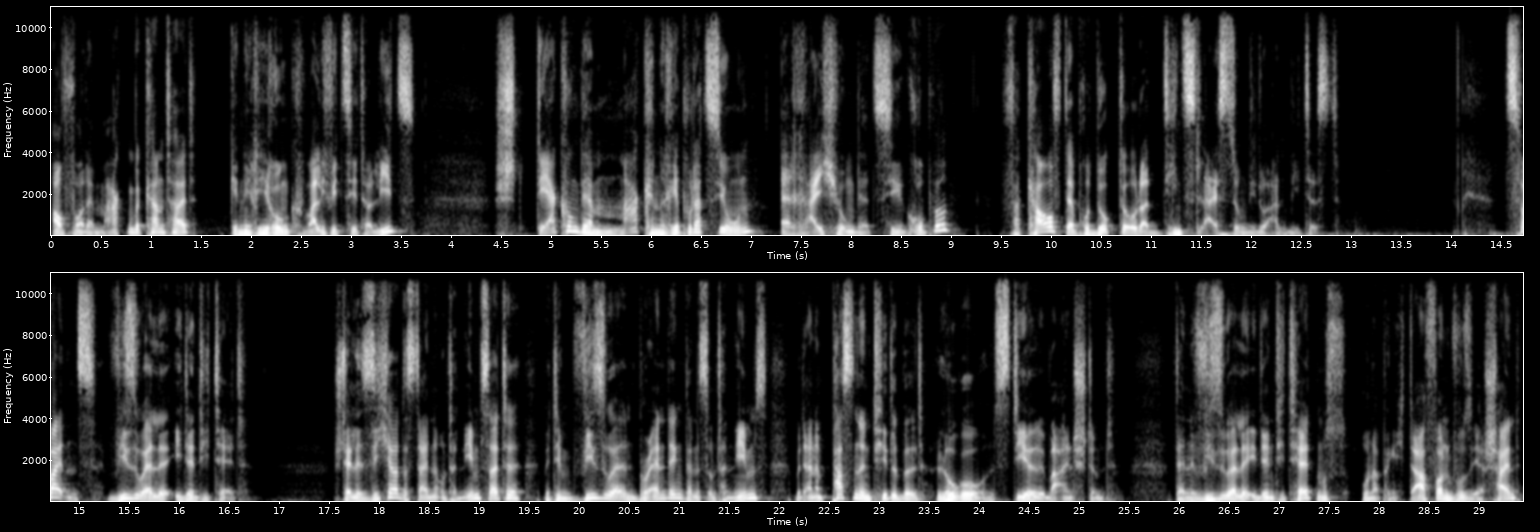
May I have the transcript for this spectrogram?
Aufbau der Markenbekanntheit, Generierung qualifizierter Leads, Stärkung der Markenreputation, Erreichung der Zielgruppe, Verkauf der Produkte oder Dienstleistungen, die du anbietest. Zweitens, visuelle Identität. Stelle sicher, dass deine Unternehmensseite mit dem visuellen Branding deines Unternehmens mit einem passenden Titelbild, Logo und Stil übereinstimmt. Deine visuelle Identität muss, unabhängig davon, wo sie erscheint,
